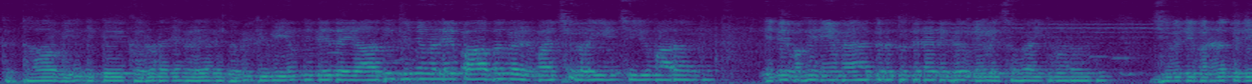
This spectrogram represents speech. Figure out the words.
കർത്താവേ നിന്റെ കരുണ ഞങ്ങളെ അനുഗമിക്കുകയും നിന്റെ ദയാധിക്യം ഞങ്ങളുടെ മാച്ചുകളയും ചെയ്യുമാറാകട്ടെ. എന്റെ മഹനീയമായ കൃത്യത്തിന് അനുഗ്രഹം ഞങ്ങളെ സഹായിക്കുമാറാകട്ടെ. ജീവന്റെ മരണത്തിന്റെ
